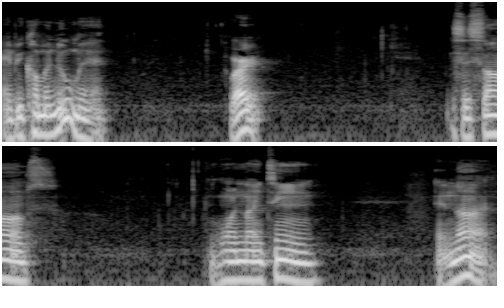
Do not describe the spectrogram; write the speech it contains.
and become a new man. Right? This is Psalms 119 and 9.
